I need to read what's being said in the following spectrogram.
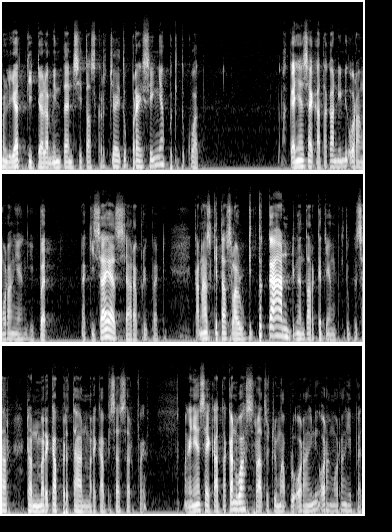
melihat di dalam intensitas kerja itu pressingnya begitu kuat. Makanya saya katakan ini orang-orang yang hebat bagi saya secara pribadi. Karena kita selalu ditekan dengan target yang begitu besar dan mereka bertahan, mereka bisa survive. Makanya saya katakan wah 150 orang ini orang-orang hebat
